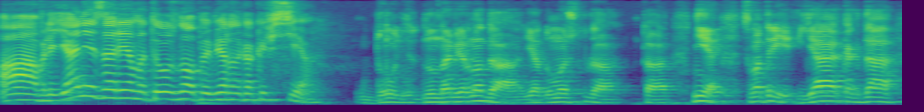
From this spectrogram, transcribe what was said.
А влияние Заремы ты узнал примерно как и все. Ну, ну, наверное, да. Я думаю, что да. да. Не, смотри, я когда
